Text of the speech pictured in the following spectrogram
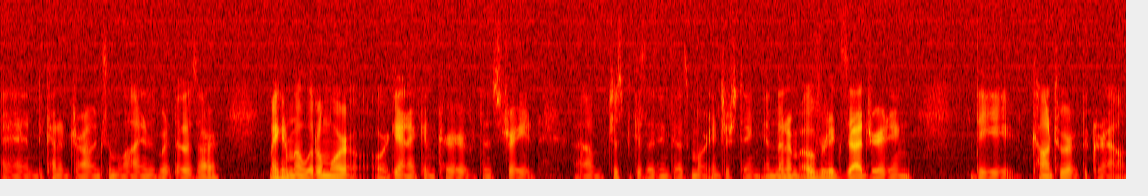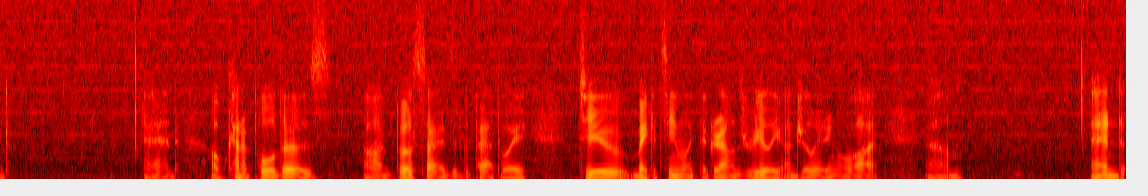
and kind of drawing some lines where those are, making them a little more organic and curved than straight, um, just because I think that's more interesting. And then I'm over exaggerating the contour of the ground. And I'll kind of pull those on both sides of the pathway to make it seem like the ground's really undulating a lot. Um, and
